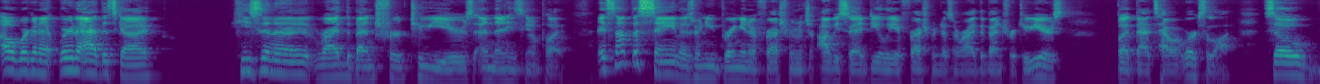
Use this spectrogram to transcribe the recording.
oh, we're gonna we're gonna add this guy he's gonna ride the bench for two years and then he's gonna play. It's not the same as when you bring in a freshman, which obviously ideally a freshman doesn't ride the bench for two years, but that's how it works a lot. So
